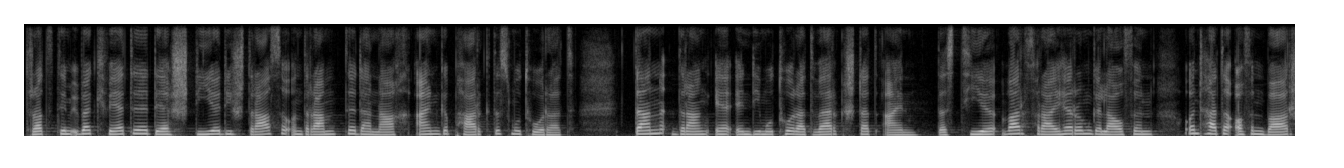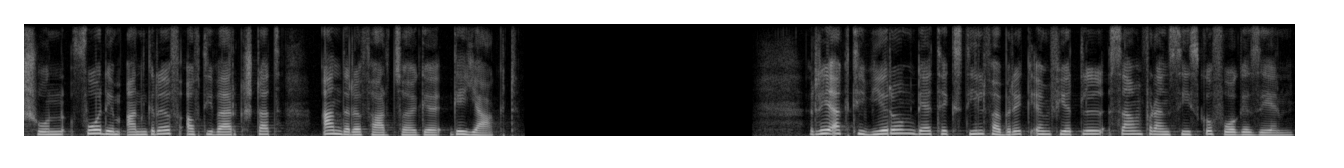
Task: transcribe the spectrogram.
Trotzdem überquerte der Stier die Straße und rammte danach ein geparktes Motorrad. Dann drang er in die Motorradwerkstatt ein. Das Tier war frei herumgelaufen und hatte offenbar schon vor dem Angriff auf die Werkstatt andere Fahrzeuge gejagt. Reaktivierung der Textilfabrik im Viertel San Francisco vorgesehen.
